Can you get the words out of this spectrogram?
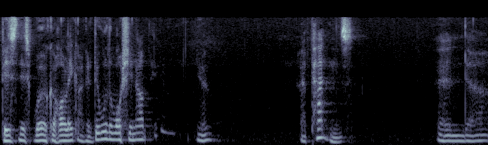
business workaholic I'm going to do all the washing up you know uh, patterns and uh,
